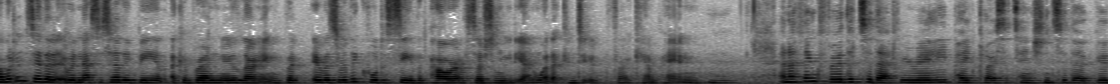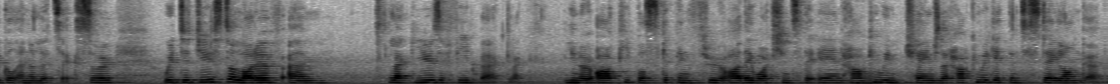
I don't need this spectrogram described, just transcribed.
I wouldn't say that it would necessarily be like a brand new learning, but it was really cool to see the power of social media and what it can do for a campaign. Mm. And I think further to that, we really paid close attention to the Google Analytics. So we deduced a lot of um, like user feedback, like you know, are people skipping through? Are they watching to the end? How mm. can we change that? How can we get them to stay longer?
